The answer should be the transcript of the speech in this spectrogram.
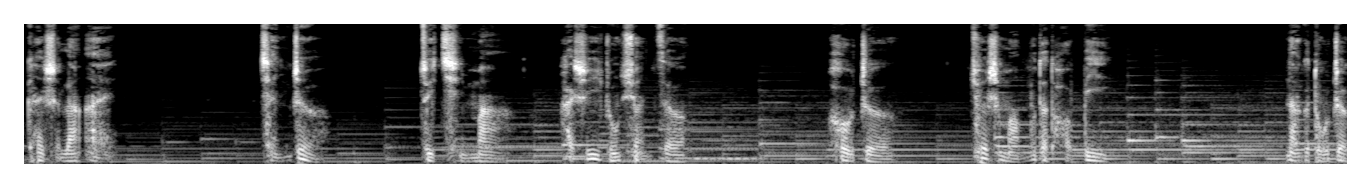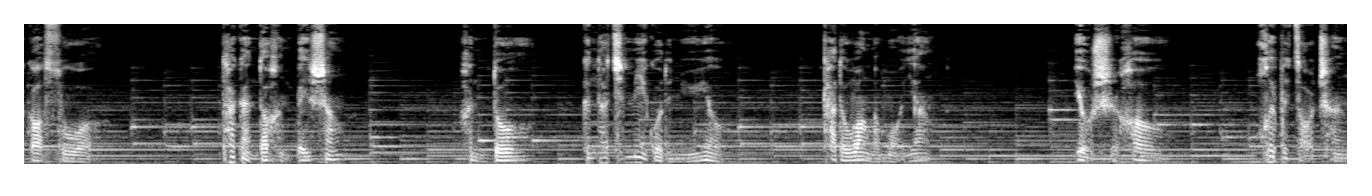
开始滥爱。前者最起码还是一种选择，后者却是盲目的逃避。那个读者告诉我，他感到很悲伤，很多跟他亲密过的女友，他都忘了模样。有时候会被早晨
